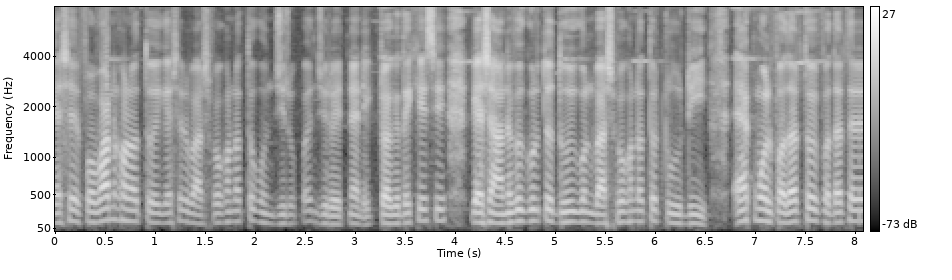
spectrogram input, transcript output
গ্যাসের প্রমাণ ঘনত্ব ওই গ্যাসের বাষ্প ঘনত্ব গুণ zero point zero eight nine. একটু আগে দেখিয়েছি, গ্যাসের আণবিক গুরুত্ব দুই গুণ বাষ্প ঘনত্ব টু ডি এক মোল পদার্থ, ওই পদার্থের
